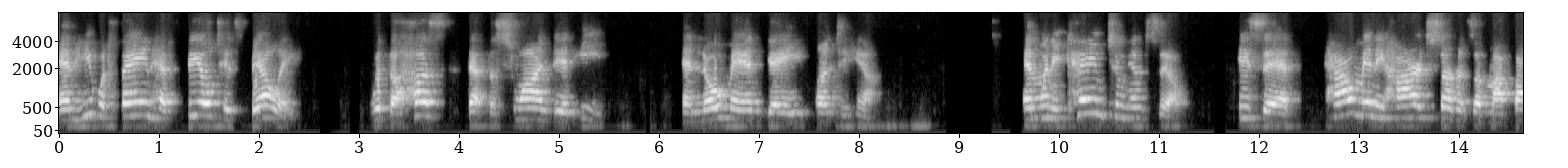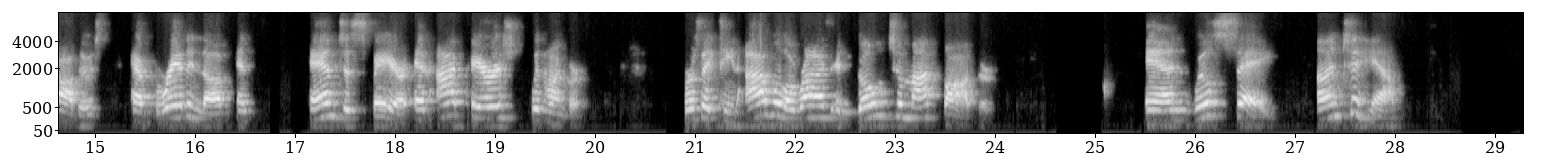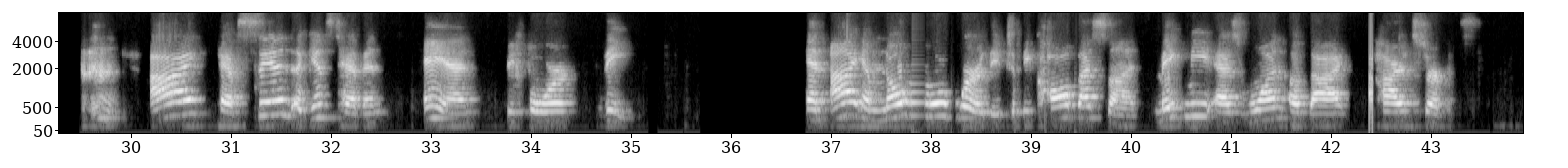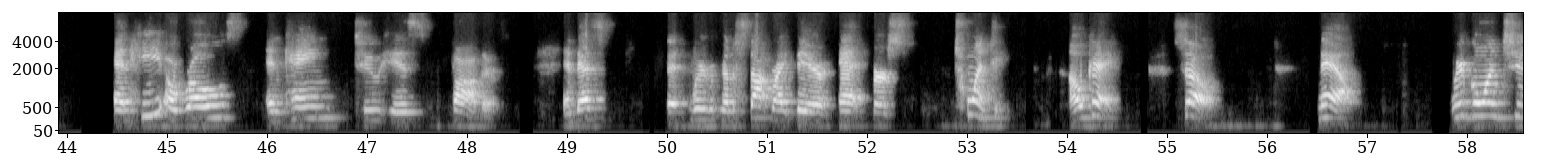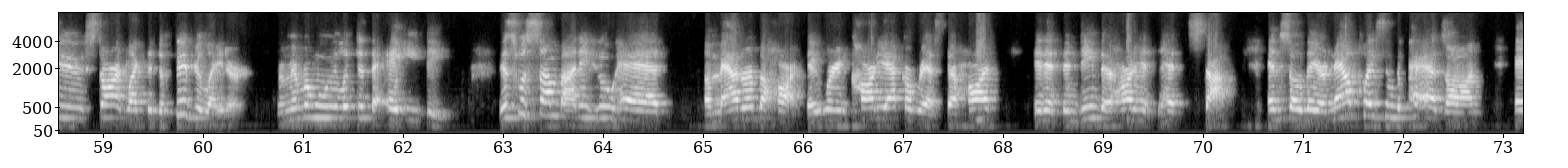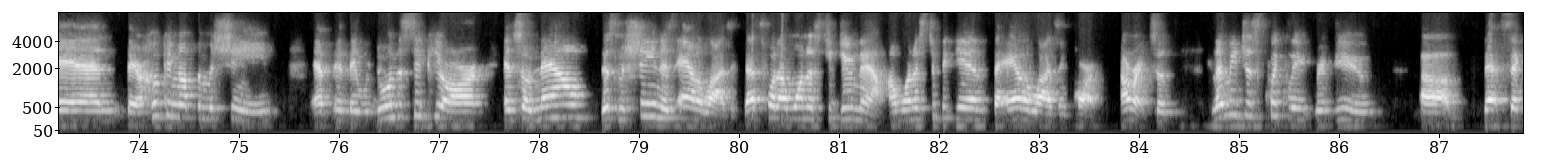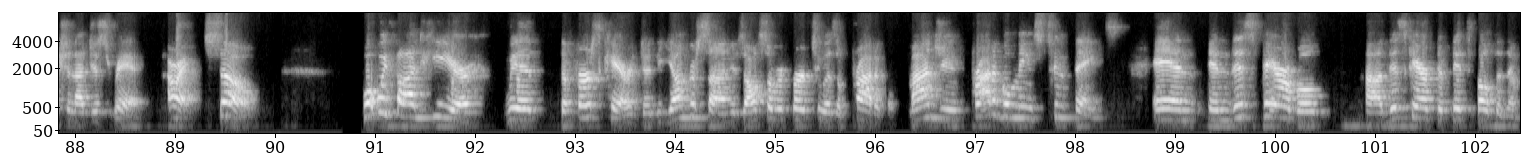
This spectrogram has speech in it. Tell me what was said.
and he would fain have filled his belly with the husk that the swine did eat, and no man gave unto him. And when he came to himself, he said, How many hired servants of my father's have bread enough and, and to spare, and I perish with hunger? Verse 18 I will arise and go to my father, and will say unto him, I have sinned against heaven and before thee. And I am no more worthy to be called thy son. Make me as one of thy hired servants. And he arose and came to his father. And that's, that we're going to stop right there at verse 20. Okay, so now we're going to start like the defibrillator. Remember when we looked at the AED? This was somebody who had a matter of the heart. They were in cardiac arrest. Their heart, it had been deemed their heart had, had stopped. And so they are now placing the pads on and they're hooking up the machine and, and, they were doing the CPR. And so now this machine is analyzing. That's what I want us to do now. I want us to begin the analyzing part. All right, so let me just quickly review uh, that section I just read. All right, so what we find here with the first character, the younger son, who's also referred to as a prodigal. Mind you, prodigal means two things. And in this parable, uh, this character fits both of them.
